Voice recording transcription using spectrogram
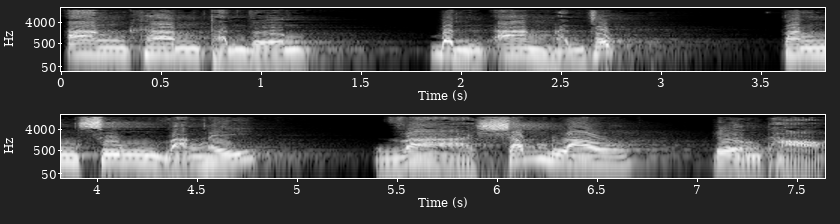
an khang thịnh vượng bình an hạnh phúc tăng xuân vạn hỷ và sống lâu trường thọ.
